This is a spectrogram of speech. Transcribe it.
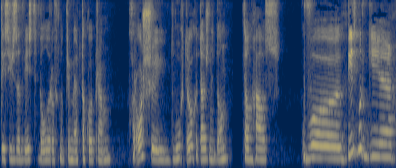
тысяч за 200 долларов, например, такой прям хороший двух-трехэтажный дом, таунхаус. В Питтсбурге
